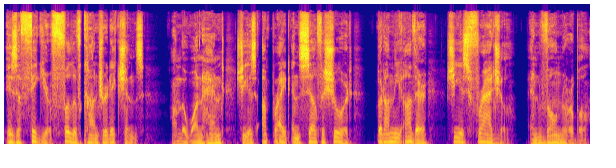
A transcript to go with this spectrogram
is a figure full of contradictions. On the one hand, she is upright and self-assured, but on the other, she is fragile and vulnerable.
